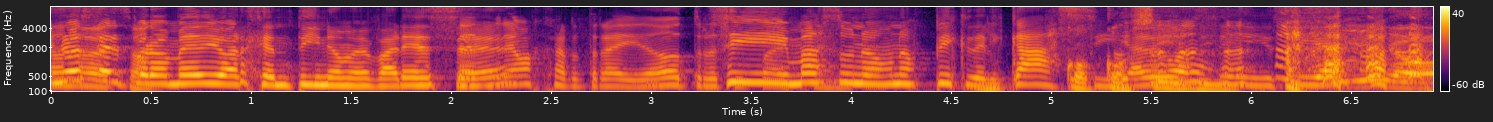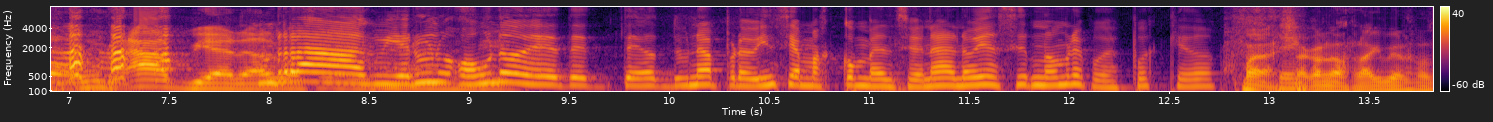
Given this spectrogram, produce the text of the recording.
no pensando es el eso. promedio argentino, me parece. Tendríamos que haber traído otro tipo Sí, de más gente. uno- unos pics del casi, algo así. sí, Sí, o un rugby. un así. rugby, o uno de, de- de- de una provincia más convencional. No voy a decir nombres porque después quedó. Bueno, Sí. ya con los rugbyers va a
